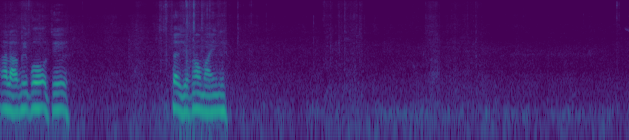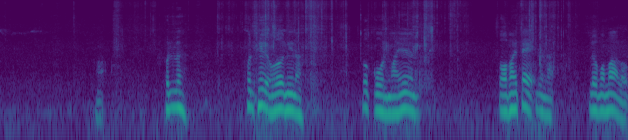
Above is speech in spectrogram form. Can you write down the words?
อาหลังนี่โบจีใส่ยกเข้าไม้นี่ พ่นเลยพ่นเท่เวอร์นี่นะก็โกนไม้ต่อไม้แตะนี่นะเรื่องมามากหรอก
